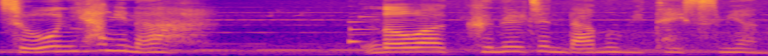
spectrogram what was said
좋은 향이 나. 너와 그늘진 나무 밑에 있으면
